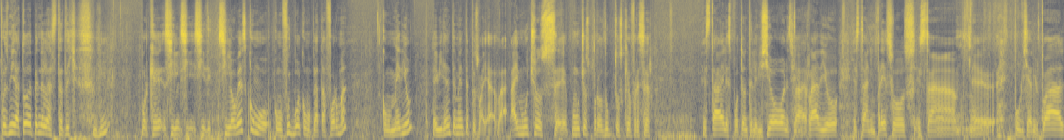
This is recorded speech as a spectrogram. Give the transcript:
Pues mira, todo depende de las estrategias. Porque si, si, si, si lo ves como, como fútbol, como plataforma, como medio, evidentemente, pues vaya, hay muchos, eh, muchos productos que ofrecer. Está el spoteo en televisión, está Sí. radio, están impresos, está eh, publicidad virtual,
